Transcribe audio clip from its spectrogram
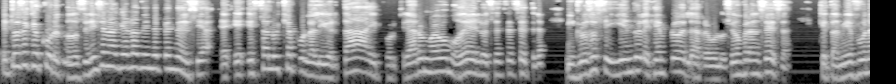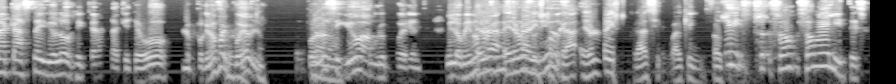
Entonces, ¿qué ocurre? Cuando se inician las guerras de independencia, eh, eh, esta lucha por la libertad y por crear un nuevo modelo, etcétera, etcétera, incluso siguiendo el ejemplo de la Revolución Francesa, que también fue una casta ideológica la que llevó, porque no fue el pueblo, el pueblo siguió a un grupo de gente. Y lo mismo era, una, era, una aristocracia, igual que en Estados Unidos. Sí, son, son élites.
